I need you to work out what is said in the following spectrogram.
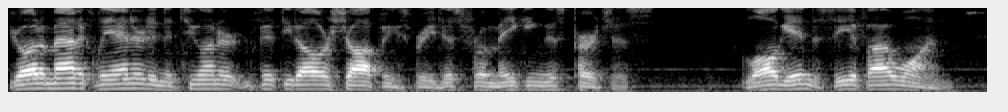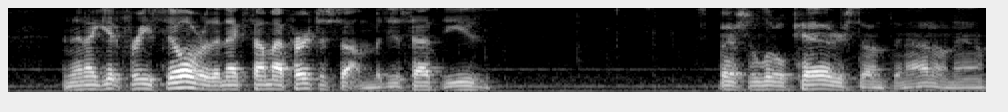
You're automatically entered in a $250 shopping spree just from making this purchase. Log in to see if I won. And then I get free silver the next time I purchase something. I just have to use special little code or something. I don't know.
